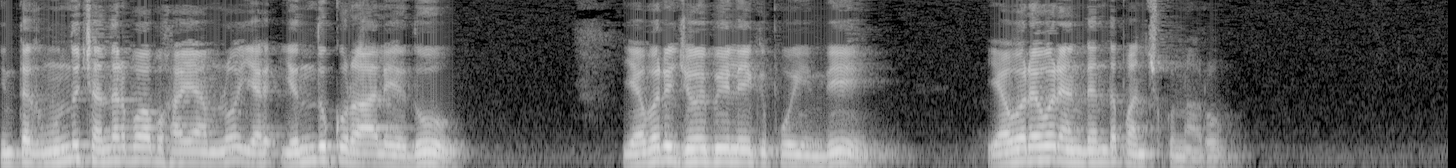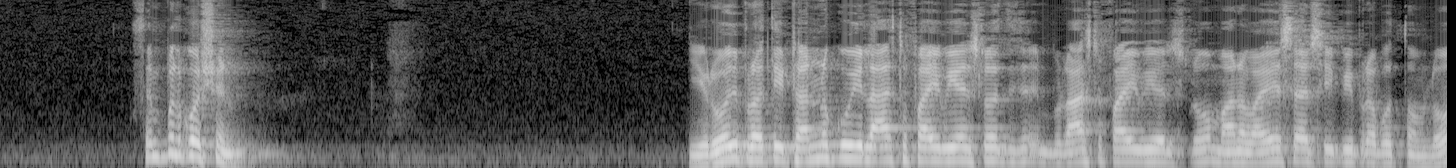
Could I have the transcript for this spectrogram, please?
ఇంతకు ముందు చంద్రబాబు హయాంలో ఎ- ఎందుకు రాలేదు? ఎవరి జోబీలోకి పోయింది? ఎవరెవరు ఎంతెంత పంచుకున్నారు? Simple question. ఈరోజు ప్రతి టన్నుకు ఈ లాస్ట్ ఫైవ్ ఇయర్స్లో లాస్ట్ ఫైవ్ ఇయర్స్లో మన వైఎస్ఆర్సీపీ ప్రభుత్వంలో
